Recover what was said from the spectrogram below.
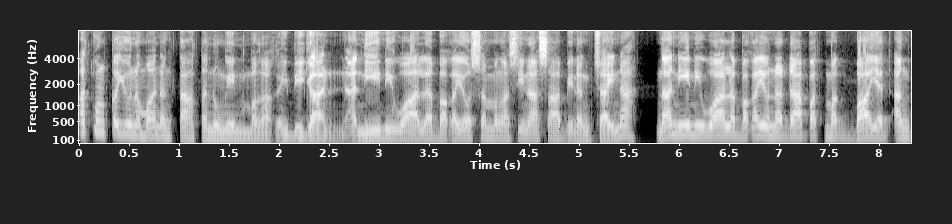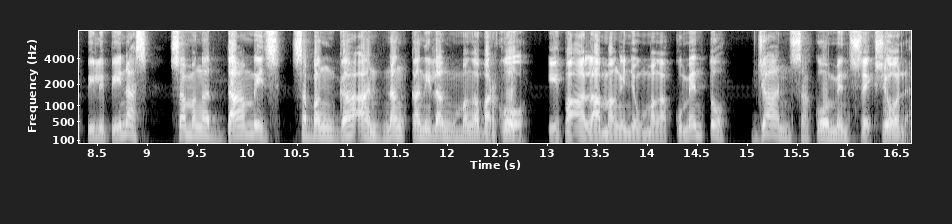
At kung kayo naman ang tatanungin mga kaibigan, naniniwala ba kayo sa mga sinasabi ng China? Naniniwala ba kayo na dapat magbayad ang Pilipinas sa mga damage sa banggaan ng kanilang mga barko? Ipaalam ang inyong mga komento dyan sa comment section.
